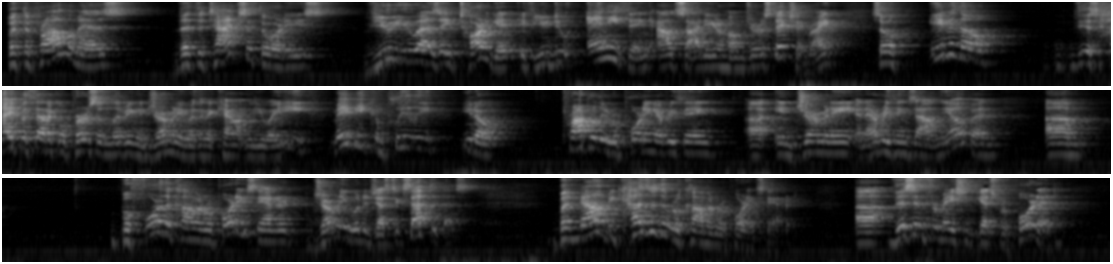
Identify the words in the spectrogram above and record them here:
But the problem is that the tax authorities view you as a target if you do anything outside of your home jurisdiction, right? So even though this hypothetical person living in Germany with an account in the UAE may be completely, you know, properly reporting everything uh, in Germany and everything's out in the open, um, before the common reporting standard, Germany would have just accepted this. But now, because of the common reporting standard, uh, this information gets reported,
